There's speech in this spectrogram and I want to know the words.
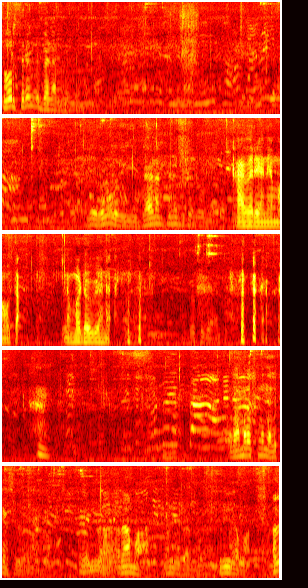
ತೋರಿಸ್ತಾರೆ ಬೇಡ ಅಂದ್ರೆ ಇದು ಈ ಬೇಡ ಅಂತಲೇ ಬಿಟ್ಟರು ಕಾವೇರಿ ಅನೆ ಮಾವುತ. ನಮ್ಮ ಡೋಬಿ ಅಣ್ಣ. ರಾಮಲಕ್ಷ್ಮಣ ಅಲ್ಲಿ ಕಳಿಸಿದ್ರು. ಇಲ್ಲ ರಾಮ. ಶ್ರೀರಾಮ. ಅಲ್ಲ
